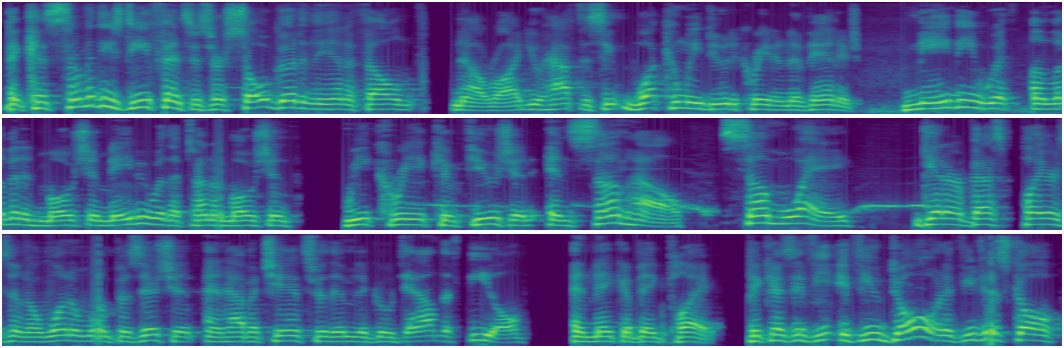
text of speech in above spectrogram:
because some of these defenses are so good in the NFL now, Rod. You have to see what can we do to create an advantage. Maybe with unlimited motion, maybe with a ton of motion, we create confusion and somehow, some way, get our best players in a one-on-one position and have a chance for them to go down the field and make a big play. Because if you if you don't, if you just go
